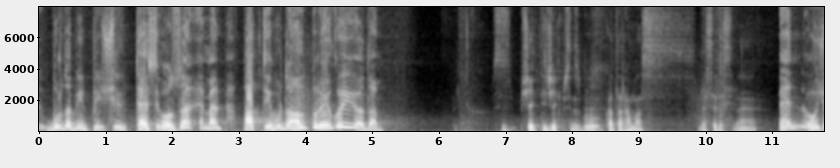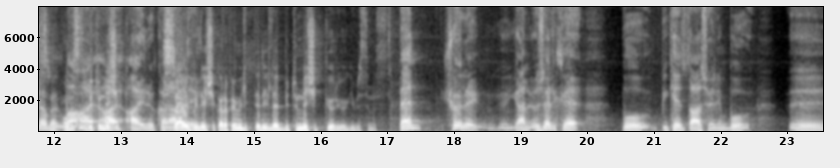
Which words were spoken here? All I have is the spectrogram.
burada bir, bir şey terslik olsa hemen pat diye buradan alıp buraya koyuyor adam. Siz bir şey ekleyecek misiniz bu Katar Hamas meselesine? Ben hocamla İsrail- Onu siz bütünleşik ay- ayrı İsrail. Birleşik Arap Emirlikleri ile bütünleşik görüyor gibisiniz. Ben şöyle yani özellikle bu bir kez daha söyleyeyim bu e,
